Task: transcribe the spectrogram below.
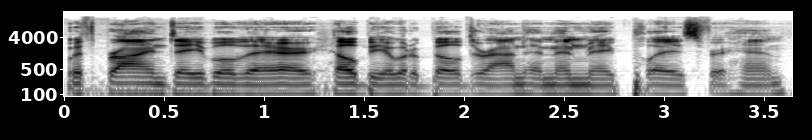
with Brian Daboll there, he'll be able to build around him and make plays for him.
